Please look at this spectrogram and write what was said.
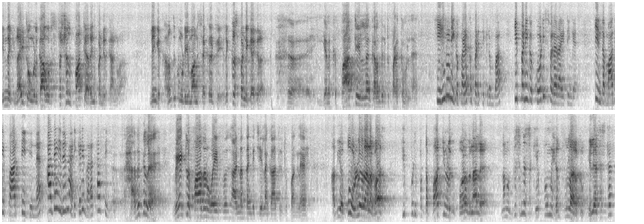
இன்னைக்கு நைட் உங்களுக்காக ஒரு ஸ்பெஷல் பார்ட்டி அரேஞ்ச் பண்ணிருக்காங்களா? நீங்க கலந்துக்க முடியுமான்னு செக்ரட்டரி ரிக்வெஸ்ட் பண்ணி கேக்குறாரு. எனக்கு பார்ட்டி எல்லாம் கலந்துக்கிட்டு பழக்கம் இல்ல. இனிமே நீங்க பழக்கப்படுத்திக்கிறோம் பாஸ் இப்ப நீங்க கோடீஸ்வரர் ஆயிட்டீங்க. இந்த மாதிரி பார்ட்டி டின்னர் அதே இதுன்னு அடிக்கடி வரத்தான் செய்யும். அதுக்கு இல்ல. வீட்டுல ஃபாதர் ஒய்ஃப் அண்ணன் தங்கச்சி எல்லாம் காத்துக்கிட்டு இருப்பாங்களே. அது எப்பவும் உள்ளதான பாஸ் இப்படிப்பட்ட பார்ட்டிகளுக்கு போறதுனால நம்ம பிசினஸ்க்கு எப்பவுமே ஹெல்ப்ஃபுல்லா இருக்கும். இல்லையா sister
